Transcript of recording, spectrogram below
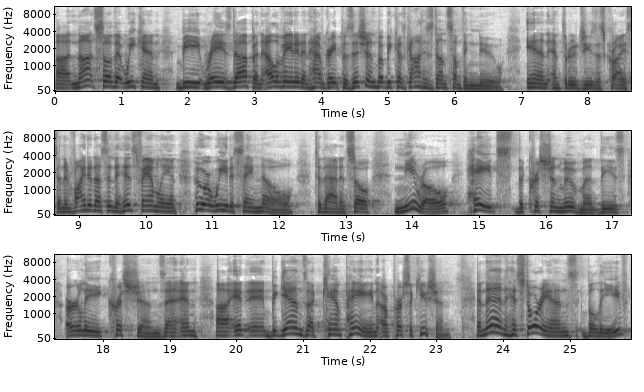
uh, not so that we can be raised up and elevated and have great position, but because God has done something new in and through Jesus Christ and invited us into his family. And who are we to say no to that? And so Nero hates the Christian movement, these early Christians, and, uh, it, it begins a campaign of persecution. And then historians believe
